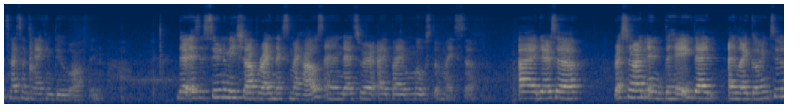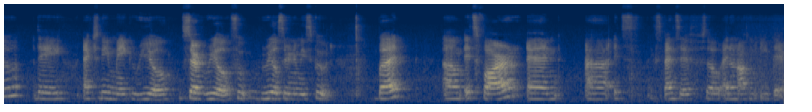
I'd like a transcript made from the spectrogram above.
it's not something I can do often. There is a Surinamese shop right next to my house and that's where I buy most of my stuff. Uh, there's a restaurant in The Hague that I like going to. They actually make real, serve real food, real Surinamese food. But um, it's far and uh, it's expensive, so I don't often eat there.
